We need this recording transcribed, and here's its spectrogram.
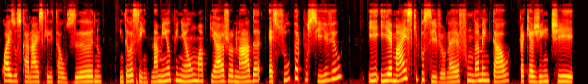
quais os canais que ele está usando. Então, assim, na minha opinião, mapear a jornada é super possível e, e é mais que possível, né? É fundamental para que a gente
